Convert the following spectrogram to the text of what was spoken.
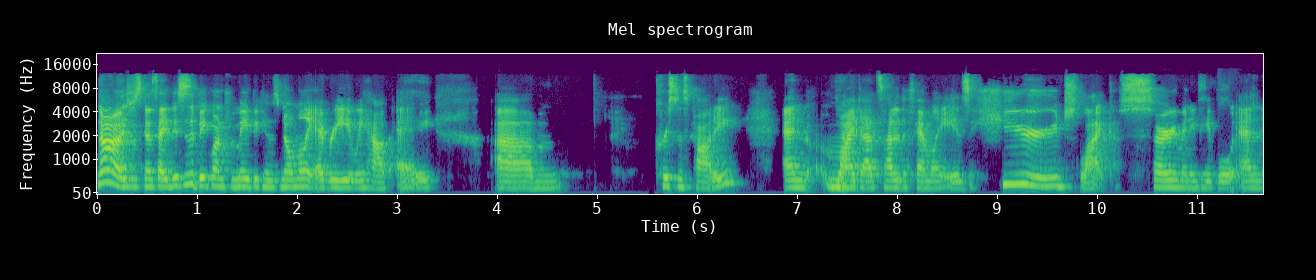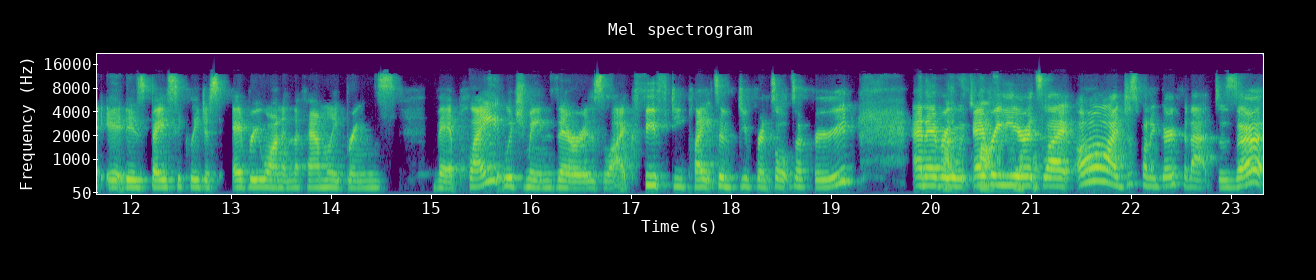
No, I was just gonna say this is a big one for me because normally every year we have a um, Christmas party, and my yeah. dad's side of the family is huge, like so many people, and it is basically just everyone in the family brings their plate, which means there is like 50 plates of different sorts of food. And every That's every tough, year yeah. it's like, oh, I just want to go for that dessert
